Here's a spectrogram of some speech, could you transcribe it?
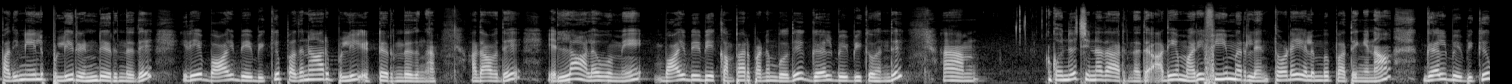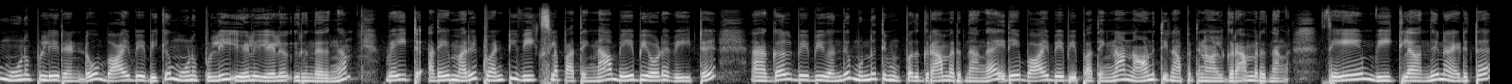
பதினேழு புள்ளி ரெண்டு இருந்தது. இதே பாய் பேபிக்கு பதினாறு புள்ளி எட்டு இருந்ததுங்க. அதாவது எல்லா அளவுமே பாய் பேபியை கம்பேர் பண்ணும்போது கேர்ள் பேபிக்கு வந்து கொஞ்சம் சின்னதாக இருந்தது. அதே மாதிரி ஃபீமர் லென்த் தொடை எலும்பு பார்த்தீங்கன்னா கேர்ள் பேபிக்கு மூணு புள்ளி ரெண்டும் பாய் பேபிக்கு மூணு புள்ளி ஏழு ஏழு இருந்ததுங்க. வெயிட் அதே மாதிரி டுவெண்ட்டி வீக்ஸில் பார்த்தீங்கன்னா பேபியோட வெயிட்டு கேர்ள் பேபி வந்து முந்நூற்றி முப்பது கிராம் இருந்தாங்க. இதே பாய் பேபி பார்த்தீங்கன்னா நானூற்றி நாற்பத்தி நாலு கிராம் இருந்தாங்க. சேம் வீக்கில் வந்து நான் எடுத்த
